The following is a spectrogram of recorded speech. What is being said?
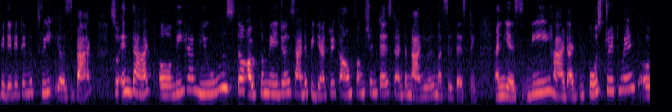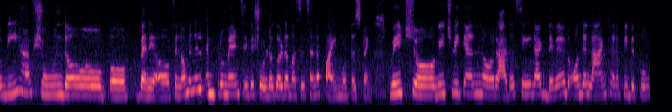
We did it in the three years back. So in that uh, we have used the outcome measures at a pediatric arm function test and the manual muscle testing. And yes we had at the post treatment uh, we have shown the uh, uh, phenomenal improvements in the shoulder girdle muscles and the fine motor strength which uh, which we can rather say that they were on the land therapy before.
